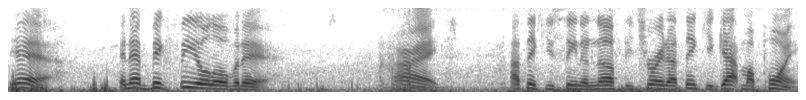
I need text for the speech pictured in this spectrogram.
Yeah. And that big field over there. All right. I think you've seen enough, Detroit. I think you got my point.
